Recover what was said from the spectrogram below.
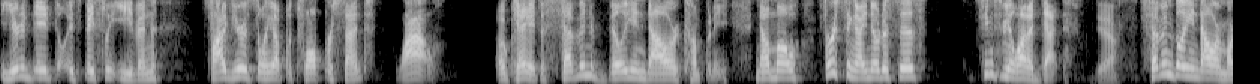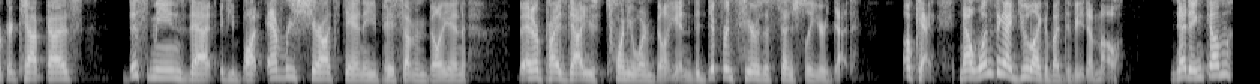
Year to date, it's basically even. Five years, it's only up 12%. Wow. Okay, it's a $7 billion company. Now, Mo, first thing I notice is seems to be a lot of debt. yeah, $7 billion market cap, guys. This means that if you bought every share outstanding, you'd pay 7 billion. The enterprise value is 21 billion. The difference here is essentially your debt. Okay. Now, one thing I do like about DaVita, Mo, net income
